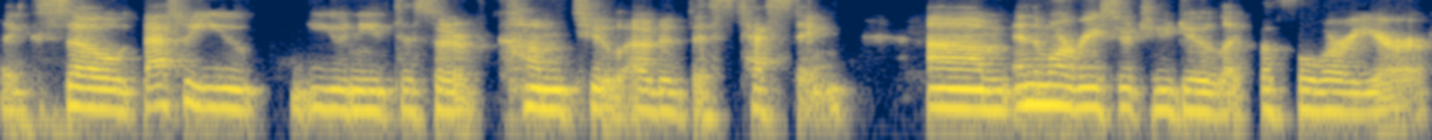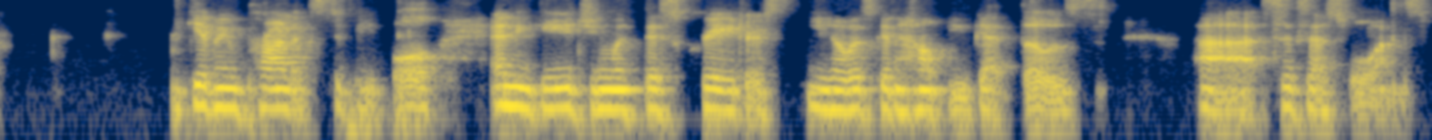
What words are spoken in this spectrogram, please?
Like so that's what you you need to sort of come to out of this testing. Um, and the more research you do like before you're giving products to people and engaging with this creators you know is going to help you get those uh, successful ones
